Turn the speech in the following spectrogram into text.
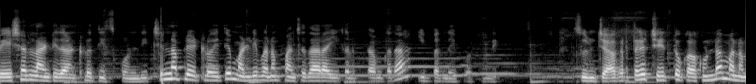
బేషన్ లాంటి దాంట్లో తీసుకోండి. చిన్న ప్లేట్లో అయితే మళ్ళీ మనం పంచదార అవి కలుపుతాం కదా ఇబ్బంది అయిపోతుంది. సో జాగ్రత్తగా చేత్తో కాకుండా మనం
